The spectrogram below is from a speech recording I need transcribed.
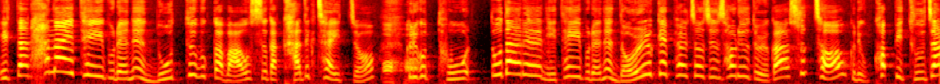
일단 하나의 테이블에는 노트북과 마우스가 가득 차 있죠. 어허. 그리고 도- 또 다른 이 테이블에는 넓게 펼쳐진 서류들과 수첩, 그리고 커피 두 잔,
